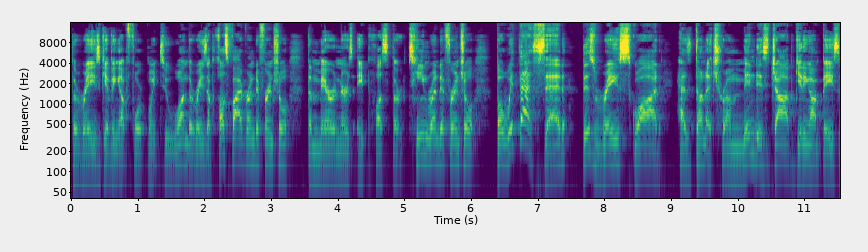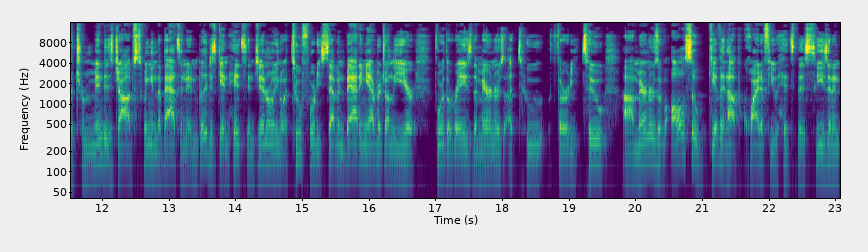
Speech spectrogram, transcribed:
The Rays giving up 4.21. The Rays a plus five run differential. The Mariners a plus 13 run differential. But with that said, this Rays squad has done a tremendous job getting on base, a tremendous job swinging the bats, and, and really just getting hits in general. You know, a 247 batting average on the year for the Rays. The Mariners a 232. Uh, Mariners have also given up quite a few hits this season, and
